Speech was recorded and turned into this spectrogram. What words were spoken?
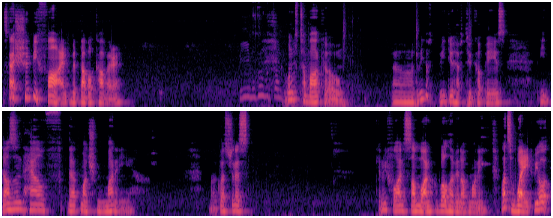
This guy should be fine with double cover. Want tobacco. Uh, do we have? We do have two copies. He doesn't have that much money. My question is, can we find someone who will have enough money? Let's wait. We'll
